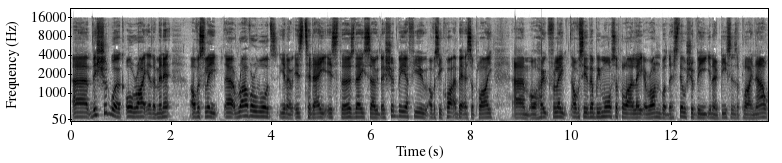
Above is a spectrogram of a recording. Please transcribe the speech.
uh, this should work all right at the minute. Obviously, uh, Rival Rewards, you know, is today, is Thursday, so there should be a few, obviously quite a bit of supply, um, or hopefully, obviously there'll be more supply later on, but there still should be, you know, decent supply now.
